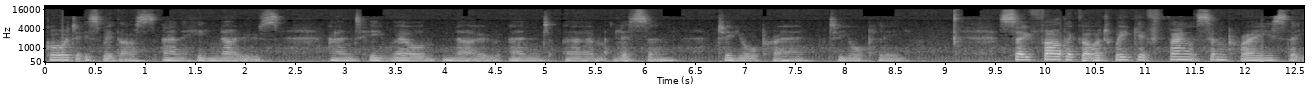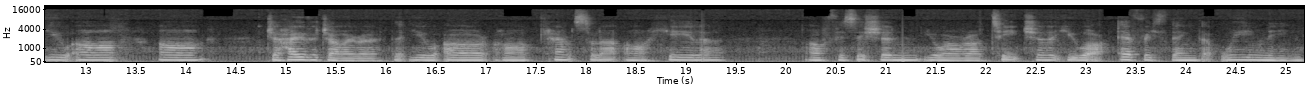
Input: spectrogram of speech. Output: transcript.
God is with us and He knows, and He will know and um, listen to your prayer, to your plea. So, Father God, we give thanks and praise that you are our Jehovah Jireh, that you are our counselor, our healer, our physician, you are our teacher, you are everything that we need.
